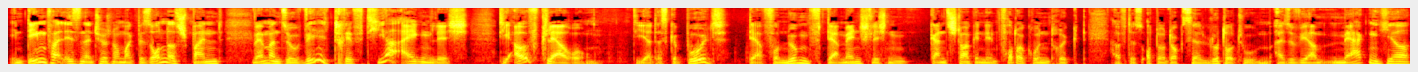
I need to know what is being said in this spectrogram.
In dem Fall ist es natürlich nochmal besonders spannend, wenn man so will, trifft hier eigentlich die Aufklärung, die ja das Gebot der Vernunft der menschlichen ganz stark in den Vordergrund rückt, auf das orthodoxe Luthertum. Also wir merken hier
